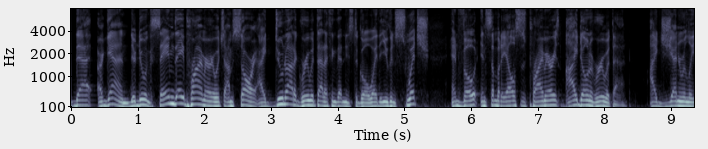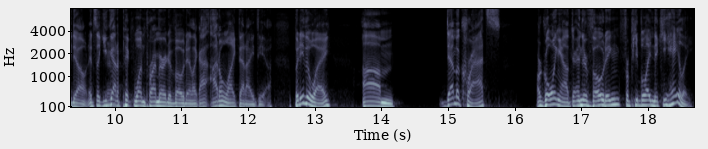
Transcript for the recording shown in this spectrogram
that, again, they're doing same day primary, which I'm sorry, I do not agree with that. I think that needs to go away. That you can switch and vote in somebody else's primaries. I don't agree with that. I genuinely don't. It's like you got to pick one primary to vote in. Like I, I don't like that idea. But either way, um, Democrats are going out there and they're voting for people like Nikki Haley.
